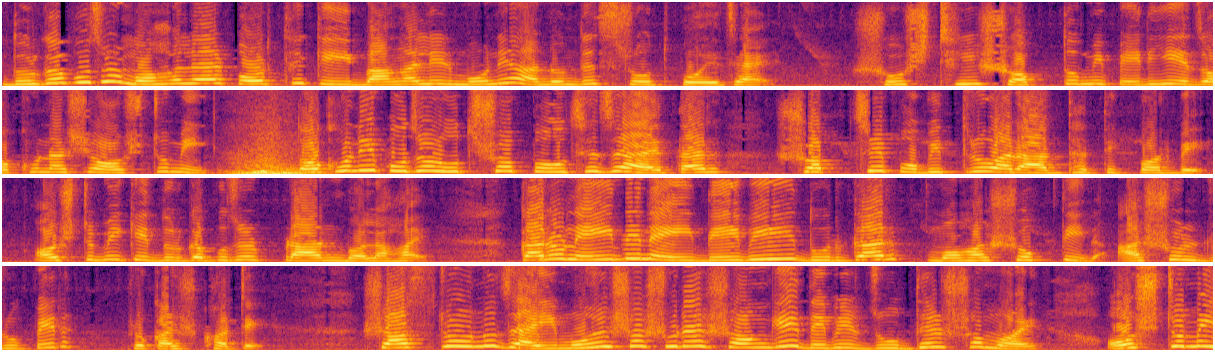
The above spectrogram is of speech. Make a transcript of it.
দুর্গাপুজোর মহালয়ার পর থেকেই বাঙালির মনে আনন্দের স্রোত বয়ে যায়। ষষ্ঠী, সপ্তমী পেরিয়ে যখন আসে অষ্টমী, তখনই পুজোর উৎসব পৌঁছে যায় তার সবচেয়ে পবিত্র আর আধ্যাত্মিক পর্বে। অষ্টমীকে দুর্গাপুজোর প্রাণ বলা হয়। কারণ এই দিনেই দেবী দুর্গার মহাশক্তির আসল রূপের প্রকাশ ঘটে। শাস্ত্র অনুযায়ী মহিষাসুরের সঙ্গে দেবীর যুদ্ধের সময় অষ্টমী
